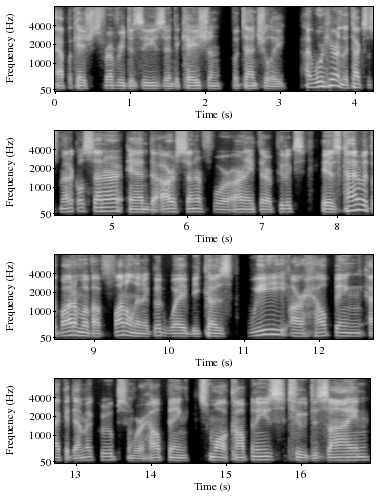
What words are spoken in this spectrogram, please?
applications for every disease indication, potentially. We're here in the Texas Medical Center, and our Center for RNA Therapeutics is kind of at the bottom of a funnel in a good way because we are helping academic groups and we're helping small companies to design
